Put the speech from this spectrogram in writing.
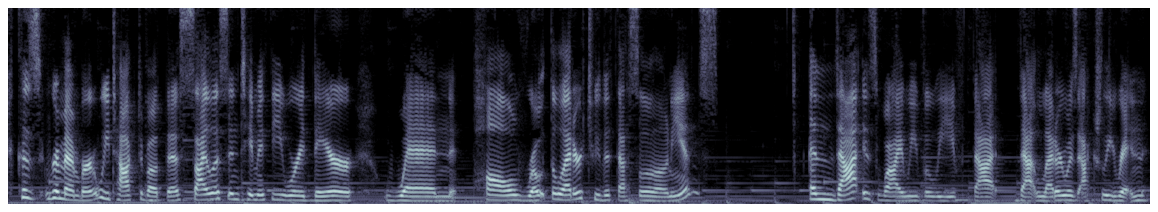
because remember, we talked about this, Silas and Timothy were there when Paul wrote the letter to the Thessalonians. And that is why we believe that that letter was actually written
